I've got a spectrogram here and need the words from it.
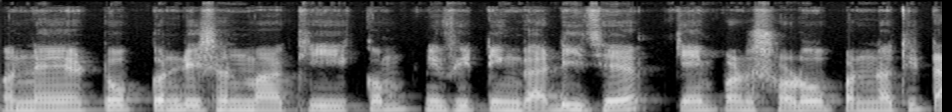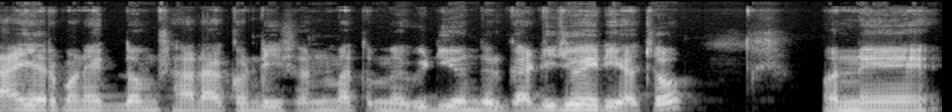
અને ટોપ કન્ડિશનમાં આખી કંપની ફિટિંગ ગાડી છે, ક્યાંય પણ સડો પણ નથી, ટાયર પણ એકદમ સારા કન્ડિશનમાં તમે વીડિયો અંદર ગાડી જોઈ રહ્યા છો. અને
